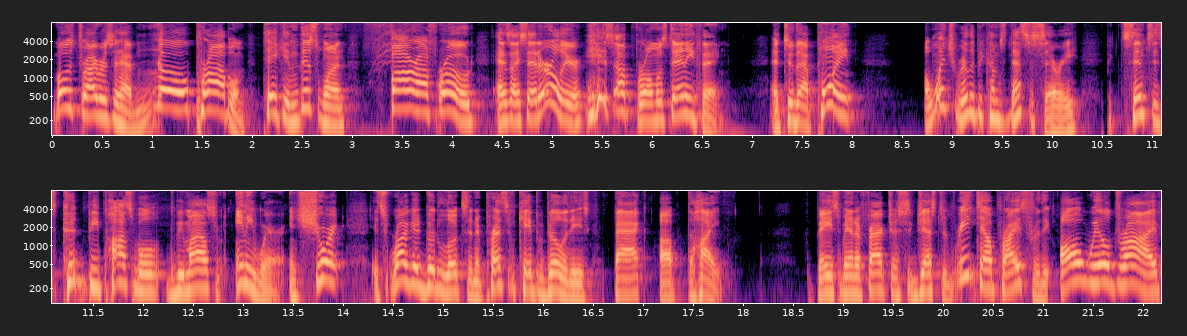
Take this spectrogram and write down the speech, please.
most drivers would have no problem taking this one far off road. As I said earlier, is up for almost anything. And to that point, a winch really becomes necessary since it could be possible to be miles from anywhere. In short, its rugged good looks and impressive capabilities back up the hype. The base manufacturer suggested retail price for the all wheel drive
